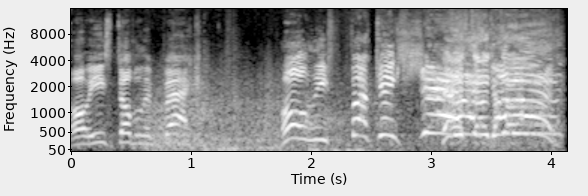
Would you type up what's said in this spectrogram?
Oh, he's doubling back. Holy fucking shit! Hit the gun!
